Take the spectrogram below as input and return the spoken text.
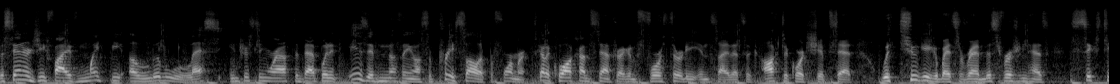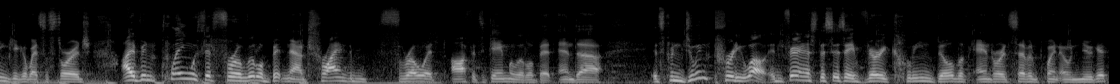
The standard G5 might be a little less interesting right off the bat, but it is, if nothing else, a pretty solid performer. It's got a Qualcomm Snapdragon 430 inside. That's an octa-core chipset with 2 gigabytes of RAM. This version has 16 gigabytes of storage. I've been playing with it for a little bit now, trying to throw it off its game a little bit, and uh, it's been doing pretty well. In fairness, this is a very clean build of Android 7.0 Nougat,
